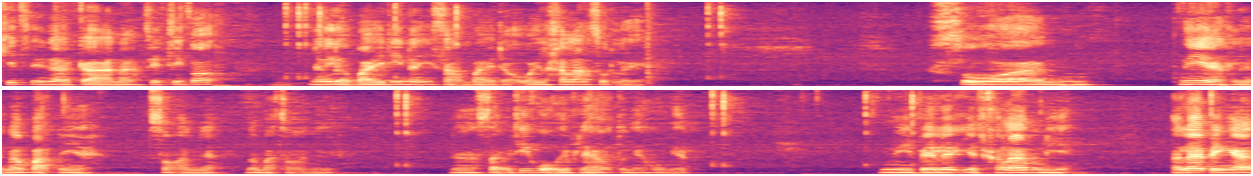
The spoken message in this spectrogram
คิดจินตนาการนะที่จริงก็ ยังเหลือใบที่นะอีกสามใบเดี๋ยวเอาไว้ข้างล่างสุดเลย ส่วนเนี่ยเหลือนามบัตรเนี่ยสองอันเนี้ยนามบัตรสองอันนี้นะใส่ไว้ที่หัวเว็บแล้วตัวเนี้ยหัวเว็บนี่เป็นรายละเอียดข้างล่างตรงนี้ อันแรกเป็นงาน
